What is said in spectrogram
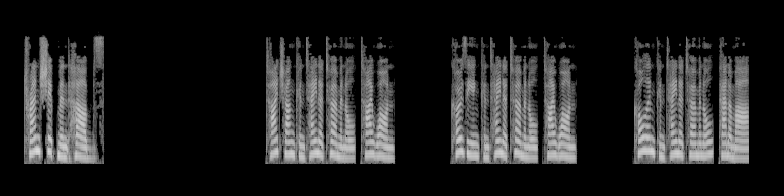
Transshipment hubs Taichung Container Terminal, Taiwan Kaohsiung Container Terminal, Taiwan Colon Container Terminal, Panama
